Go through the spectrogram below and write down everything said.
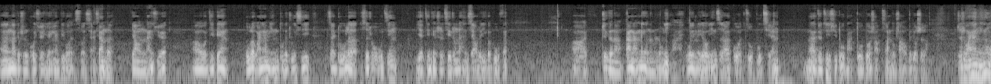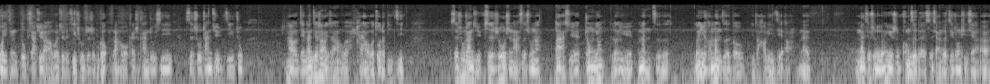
嗯，那就是国学远远比我所想象的要难学啊。我即便读了王阳明，读了朱熹，再读了四书五经，也仅仅是其中的很小的一个部分啊。这个呢，当然没有那么容易啊，我也没有因此而裹足不前。那就继续读吧，读多少算多少不就是了？只是王阳明我已经读不下去了，我觉得基础知识不够，然后开始看朱熹四书章句记注。好，简单介绍一下，我还好我做了笔记。四书章句，四书是哪四书呢？大学、中庸、论语、孟子。论语和孟子都比较好理解啊，那那就是论语是孔子的思想的集中体现，而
